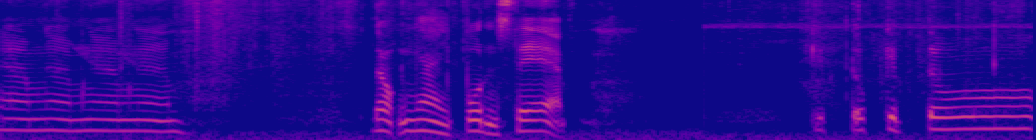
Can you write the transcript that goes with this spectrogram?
งามงามงาม ดอกใหญ่ป่นแซบเก็บตกเก็บตก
